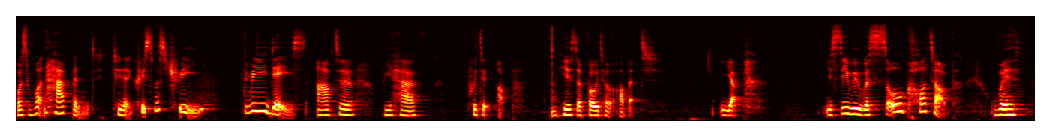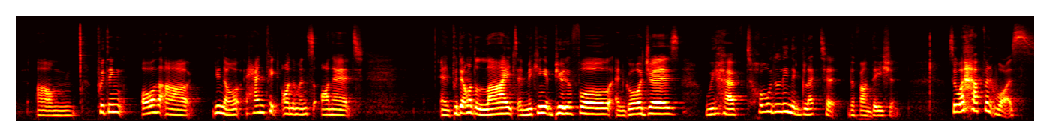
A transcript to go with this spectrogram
was what happened to that Christmas tree three days after we have put it up. Here's a photo of it. Yep. You see, we were so caught up with um, putting all our, you know, hand-picked ornaments on it and putting all the lights and making it beautiful and gorgeous. We have totally neglected the foundation. So what happened was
